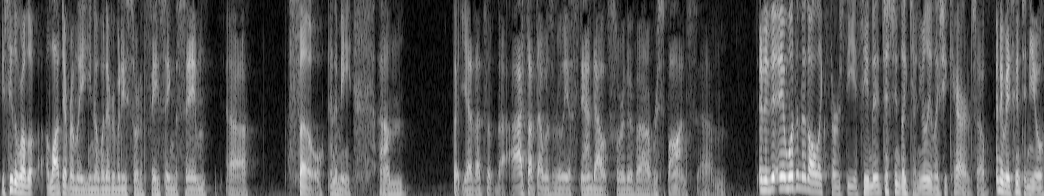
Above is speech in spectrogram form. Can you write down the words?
you see the world a lot differently. You know, when everybody's sort of facing the same uh, foe enemy. Um, but yeah, that's a, I thought that was really a standout sort of uh, response. Um, and it, it wasn't at all like thirsty. It seemed it just seemed like genuinely like she cared. So, anyways, continue.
